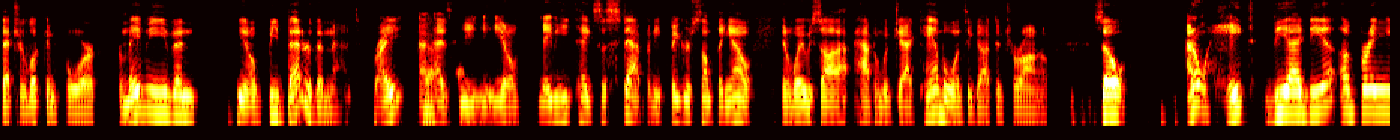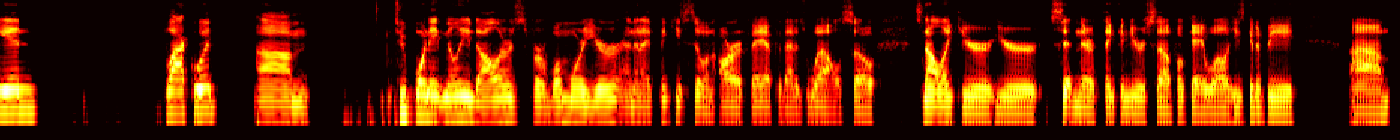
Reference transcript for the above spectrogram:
that you're looking for, or maybe even you know be better than that, right? Yeah. As he you know maybe he takes a step and he figures something out in a way we saw happen with Jack Campbell once he got to Toronto. So I don't hate the idea of bringing in Blackwood. Um, $2.8 million for one more year and then i think he's still an rfa after that as well. So it's not like you're you're sitting there thinking to yourself okay well he's going to be um,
